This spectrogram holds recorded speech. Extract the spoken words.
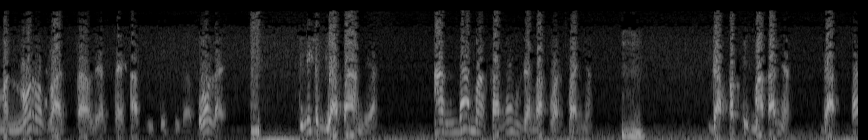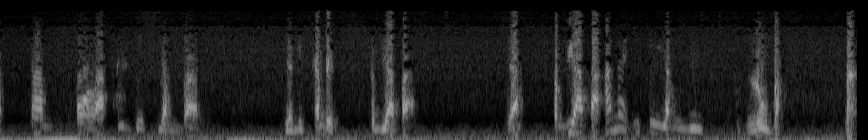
menurut lifestyle yang sehat itu tidak boleh. Ini kebiasaan ya. Anda makannya udah nggak kuat banyak. Hmm. Dapat sih makanya dapatkan pola hidup yang baru. Jadi habit kebiasaan. Ya, kebiasaannya itu yang dirubah. Nah,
